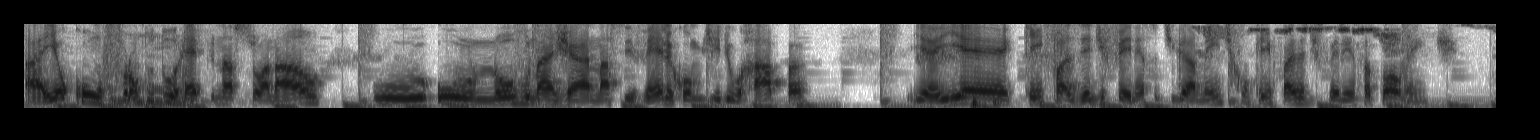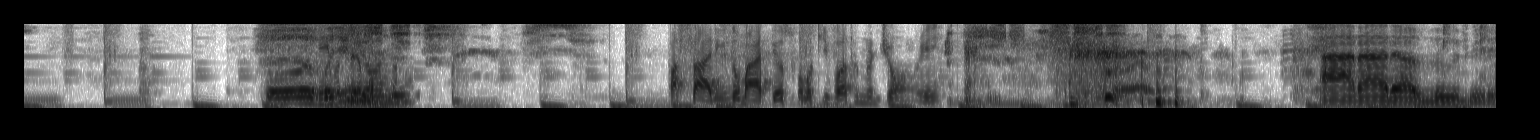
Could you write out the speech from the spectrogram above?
Aí é o confronto É. do rap nacional, o, o novo na, já nasce velho, como diria o Rapa. E aí é quem fazia diferença antigamente com quem faz a diferença atualmente. Pô, eu vou de você Johnny. Passarinho do Matheus falou que vota no Jonga, hein? Arara azul dele.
